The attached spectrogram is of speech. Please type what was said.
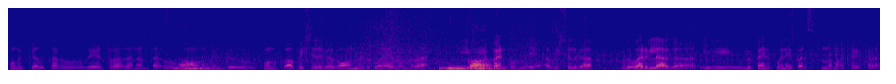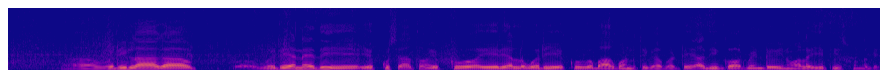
కొనుక్కెళ్తారు రేట్ రాదని అంటారు గవర్నమెంట్ కొనుక్కు అఫీషియల్గా గవర్నమెంట్ కొనేది ఉంటుందా? ఉల్లిపాయ ఉంటుంది అఫీషియల్గా ఇప్పుడు వరిలాగా ఈ ఉల్లిపాయను కొనే పరిస్థితి ఉందా మనకి ఇక్కడ? వరిలాగా వరి అనేది ఎక్కువ శాతం ఎక్కువ ఏరియాల్లో వరి ఎక్కువగా బాగా పండుతాయి కాబట్టి అది గవర్నమెంట్ ఇన్వాల్వ్ అయ్యి తీసుకుంటుంది.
